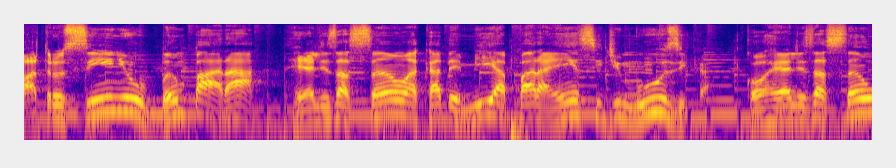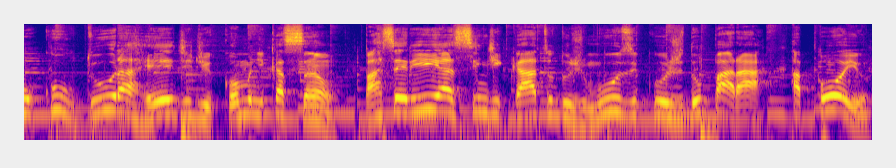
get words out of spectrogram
Patrocínio Bampará. Realização Academia Paraense de Música. Correalização Cultura Rede de Comunicação. Parceria Sindicato dos Músicos do Pará. Apoio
